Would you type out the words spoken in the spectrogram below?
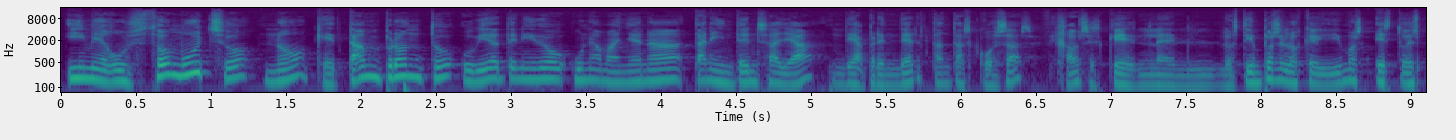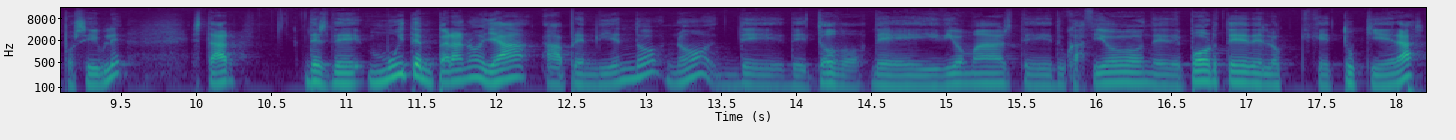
Y me gustó mucho, ¿no? Que tan pronto hubiera tenido una mañana tan intensa ya de aprender tantas cosas. Fijaos, es que en los tiempos en los que vivimos esto es posible. Estar desde muy temprano ya aprendiendo, ¿no? De, todo, de idiomas, de educación, de deporte, de lo que tú quieras.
